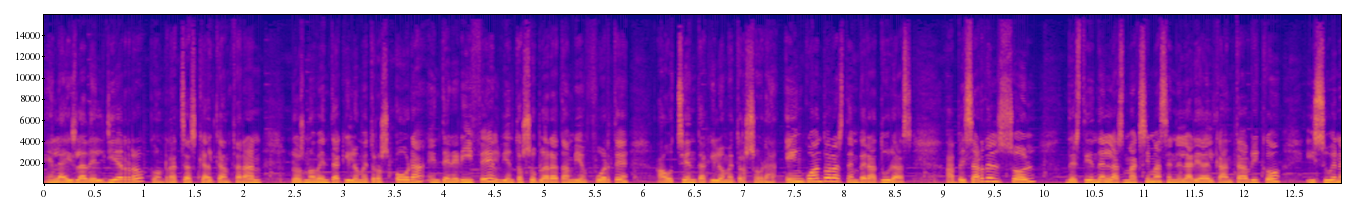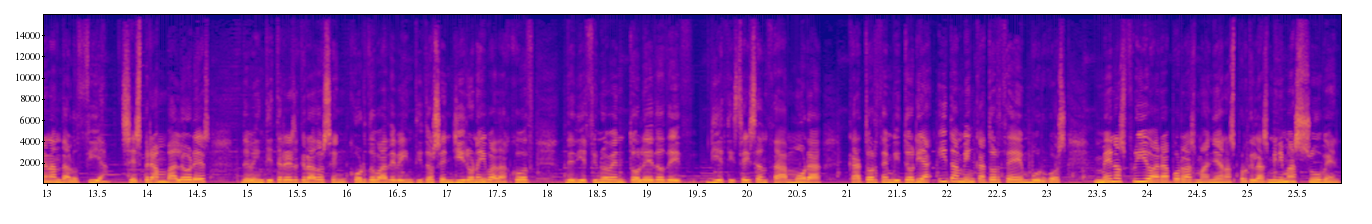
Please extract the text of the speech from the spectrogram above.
en la isla del Hierro, con rachas que alcanzarán los 90 kilómetros hora. En Tenerife, el viento soplará también fuerte a 80 kilómetros hora. En cuanto a las temperaturas, a pesar del sol, descienden las máximas en el área del Cantábrico y suben en Andalucía. Se esperan valores de 23 grados en Córdoba, de 22 en Girona y Badajoz, de 19 en Toledo, de 16 en Zamora, 14 en Vitoria y también 14 en Burgos. Menos frío hará por las mañanas porque las mínimas suben,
